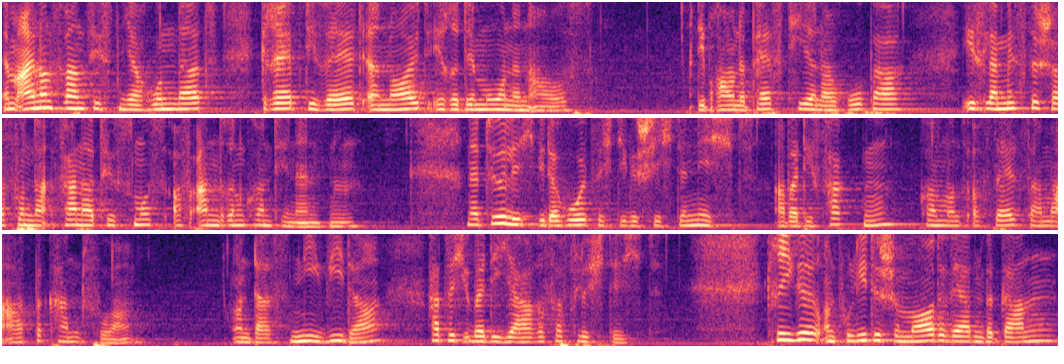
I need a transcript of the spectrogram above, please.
im 21. Jahrhundert, gräbt die Welt erneut ihre Dämonen aus. Die braune Pest hier in Europa, islamistischer Fanatismus auf anderen Kontinenten. Natürlich wiederholt sich die Geschichte nicht, aber die Fakten kommen uns auf seltsame Art bekannt vor. Und das nie wieder hat sich über die Jahre verflüchtigt. Kriege und politische Morde werden begangen,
